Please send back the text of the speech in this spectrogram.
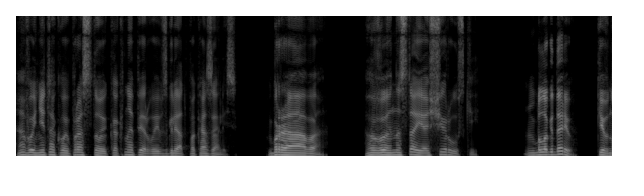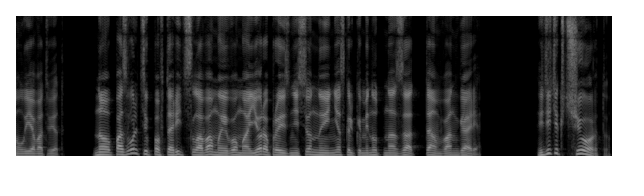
А вы не такой простой, как на первый взгляд показались. Браво! Вы настоящий русский. Благодарю, кивнул я в ответ. Но позвольте повторить слова моего майора, произнесенные несколько минут назад там, в ангаре. Идите к черту!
